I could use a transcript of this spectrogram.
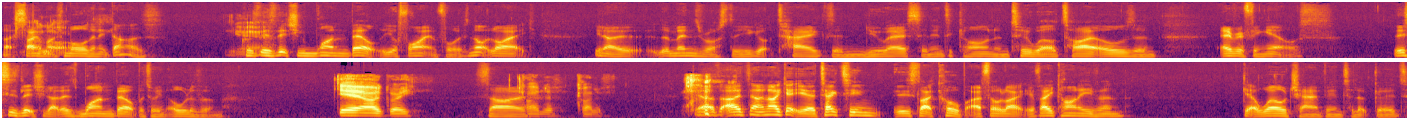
like so A much lot. more than it does. Because Yeah. there's literally one belt that you're fighting for. It's not like, you know, the men's roster. You got tags and US and Intercon and two world titles and everything else. This is literally like there's one belt between all of them. Yeah, I agree. So Kind of, kind of. yeah, I, I don't. I get you. Tag team is like cool, but I feel like if they can't even get a world champion to look good,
